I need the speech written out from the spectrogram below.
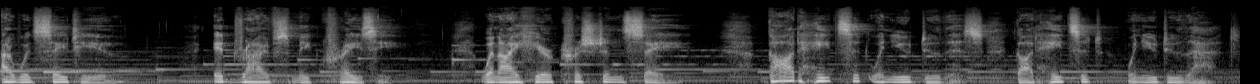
I would say to you, it drives me crazy when I hear Christians say, God hates it when you do this, God hates it when you do that.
